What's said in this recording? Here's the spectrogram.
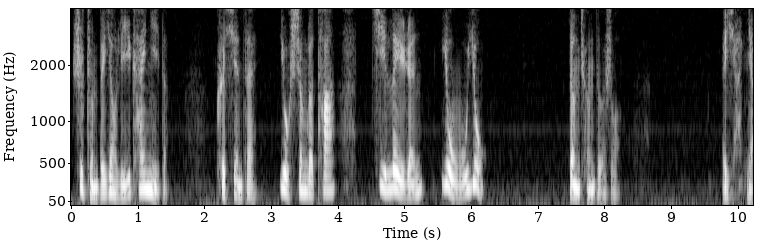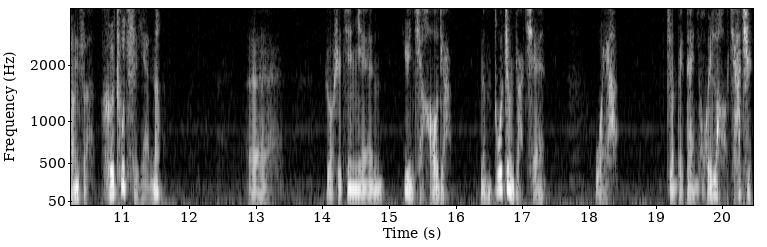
是准备要离开你的，可现在又生了他，既累人又无用。邓承德说：“哎呀，娘子何出此言呢？呃，若是今年运气好点能多挣点钱，我呀，准备带你回老家去。”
